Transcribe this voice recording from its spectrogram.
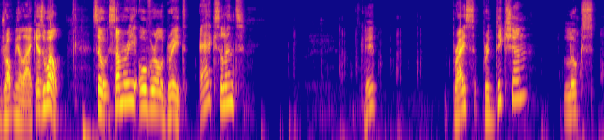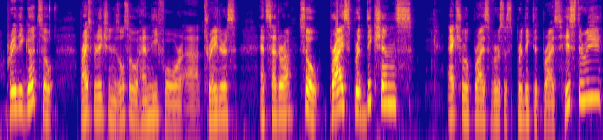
drop me a like as well. So summary overall great, excellent Okay. Price prediction looks pretty good. So price prediction is also handy for uh, traders, etc. So price predictions, actual price versus predicted price history.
